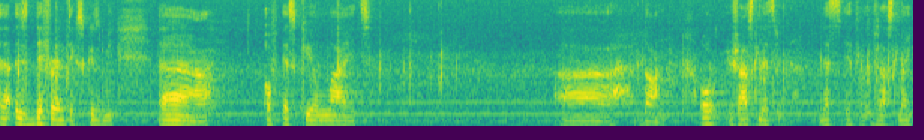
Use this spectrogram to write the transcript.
uh, is different excuse me uh, of SQLite uh, done. Or just let's let's it just like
